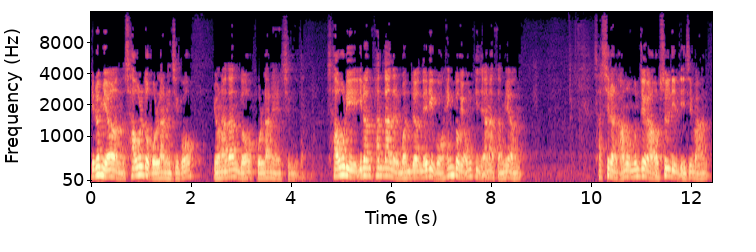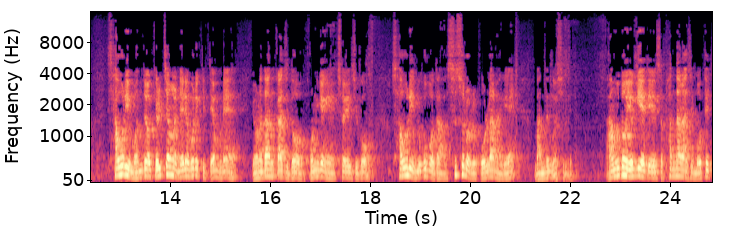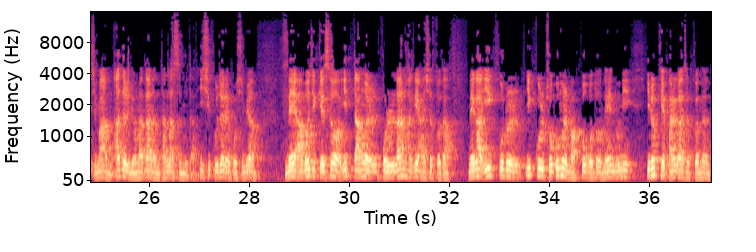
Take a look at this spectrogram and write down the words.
이러면 사울도 곤란해지고 요나단도 곤란해 집니다. 사울이 이런 판단을 먼저 내리고 행동에 옮기지 않았다면 사실은 아무 문제가 없을 일이지만 사울이 먼저 결정을 내려버렸기 때문에 요나단까지도 곤경에 처해지고 사울이 누구보다 스스로를 곤란하게 만든 것입니다. 아무도 여기에 대해서 판단하지 못했지만 아들 요나단은 달랐습니다. 29절에 보시면 내 아버지께서 이 땅을 곤란하게 하셨도다. 내가 이 꿀을 이 꿀 조금을 맛보고도 내 눈이 이렇게 밝아졌거든.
